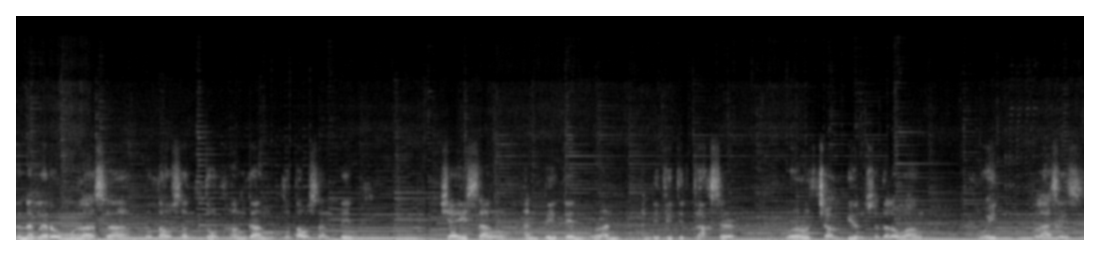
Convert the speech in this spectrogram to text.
na naglaro mula sa 2002 hanggang 2010. Siya ay isang unbeaten or un- undefeated boxer, world champion sa dalawang weight classes.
